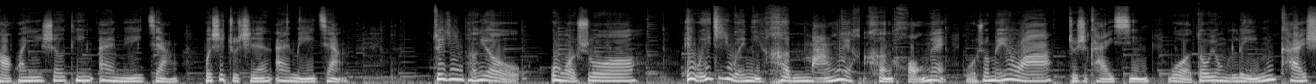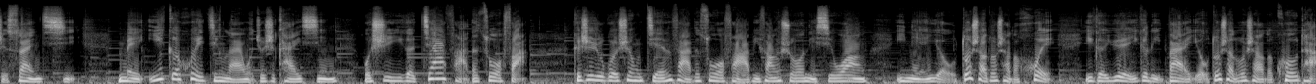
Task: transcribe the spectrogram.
好，欢迎收听艾美奖，我是主持人艾美奖。最近朋友问我说：“诶，我一直以为你很忙诶，很红诶。”我说没有啊，就是开心。我都用零开始算起，每一个会进来，我就是开心。我是一个加法的做法。可是如果是用减法的做法，比方说你希望一年有多少多少的会，一个月一个礼拜有多少多少的 quota，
